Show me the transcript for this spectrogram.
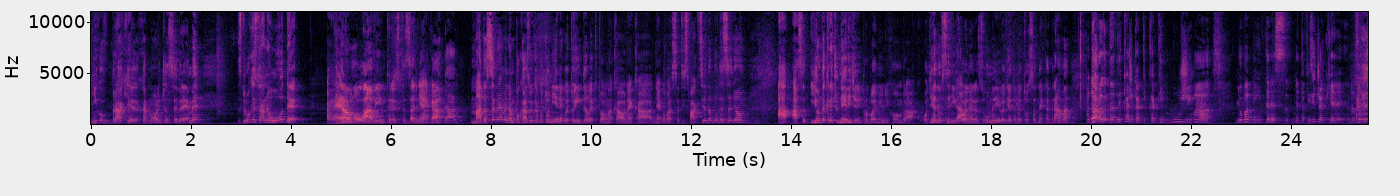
njihov brak je harmoničan sve vreme, s druge strane uvode realno lavi interes za njega. Da, da. Mada sve vreme nam pokazuju kako to nije, nego je to intelektualna kao neka njegova satisfakcija da bude sa njom. A, a sad, I onda kreću neviđeni problemi u njihovom braku. Odjednom se njih Da. dvoje ne razumeju, odjednom je to sad neka drama. Pa dobro, da, da kažem, kad ti, kad ti muž ima ljubavni interes metafizičarke, razumeš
